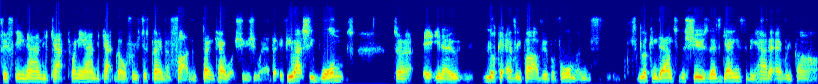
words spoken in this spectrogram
15 handicap, 20 handicap golfer who's just playing for fun. Don't care what shoes you wear, but if you actually want to, you know, look at every part of your performance, looking down to the shoes, there's gains to be had at every part.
